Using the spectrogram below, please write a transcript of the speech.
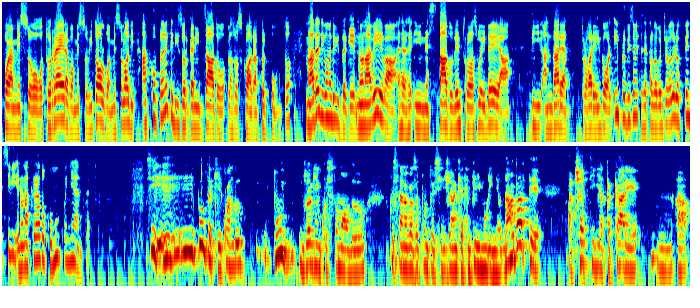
poi ha messo Torreira, poi ha messo Vitolo, poi ha messo Lodi, ha completamente disorganizzato la sua squadra a quel punto, ma l'Atletico Madrid che non aveva eh, innestato dentro la sua idea di andare a trovare il gol, improvvisamente si è trovato con giocatori offensivi e non ha creato comunque niente. Sì, il punto è che quando tu giochi in questo modo, questa è una cosa appunto che si dice anche ai tempi di Mourinho, da una parte accetti di attaccare mh, a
